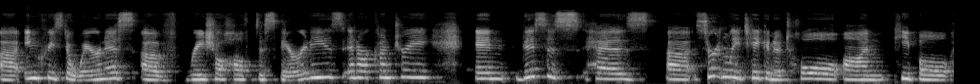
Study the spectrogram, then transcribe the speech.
uh, increased awareness awareness of racial health disparities in our country. And this is, has uh, certainly taken a toll on people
